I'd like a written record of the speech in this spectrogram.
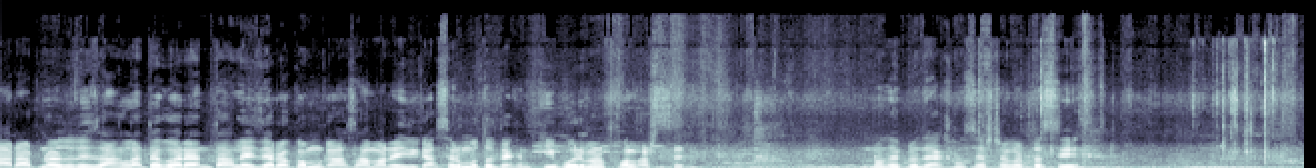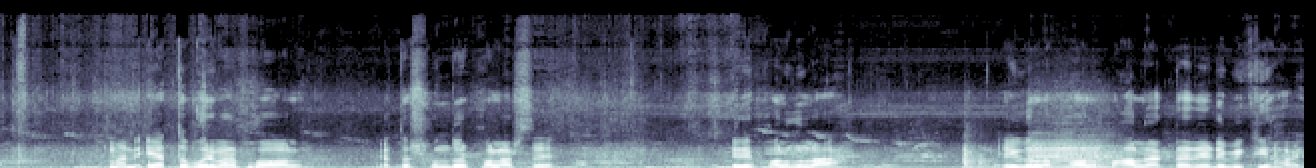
আর আপনারা যদি জাংলাতে করেন, তাহলে যেরকম গাছ আমার এই গাছের মতো দেখেন, কি পরিমাণ ফল আসছে। আপনাদের একটু দেখানোর চেষ্টা করতেছি। মানে এত পরিমাণ ফল, এত সুন্দর ফল আসছে। এই যে ফলগুলা এইগুলা ফল ভালো একটা রেটে বিক্রি হয়।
